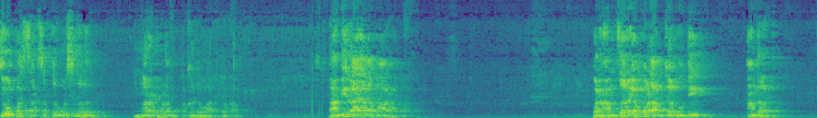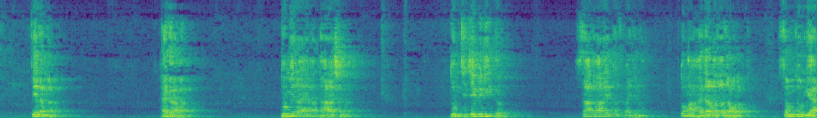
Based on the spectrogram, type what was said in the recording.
जवळपास साठ सत्तर वर्ष झालं मराठवाडा अखंड महाराष्ट्रात आला. आम्ही रायाला महाराष्ट्र पण आमचा रेकॉर्ड आमच्या नोंदी आंध्रात तेलंगणा हैदराबाद तुम्ही राहायला धाराशिवला तुमची जमीन इथं सात बारा इथंच पाहिजे ना? तुम्हाला हैदराबादला जावं लागतं. समजून घ्या.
